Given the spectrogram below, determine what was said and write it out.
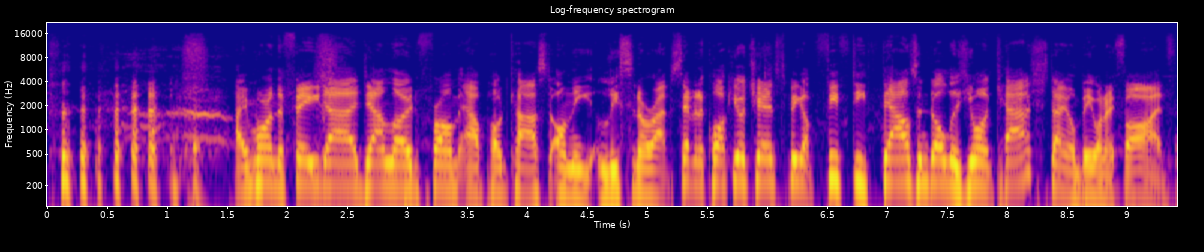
Hey, more on the feed. Uh, download from our podcast on the LiSTNR app. Seven o'clock, your chance to pick up fifty thousand dollars. You want cash? Stay on B one hundred five.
